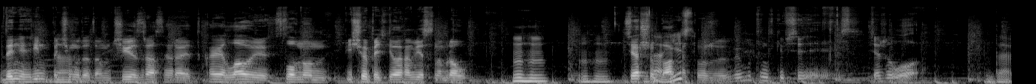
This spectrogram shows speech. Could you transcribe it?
Дэнни Грин Да. почему-то там через раз играет, Кай Лауи, словно он еще 5 килограмм веса набрал. Угу, угу. Серж Да, Бака есть- тоже, как будто все тяжело. Да.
